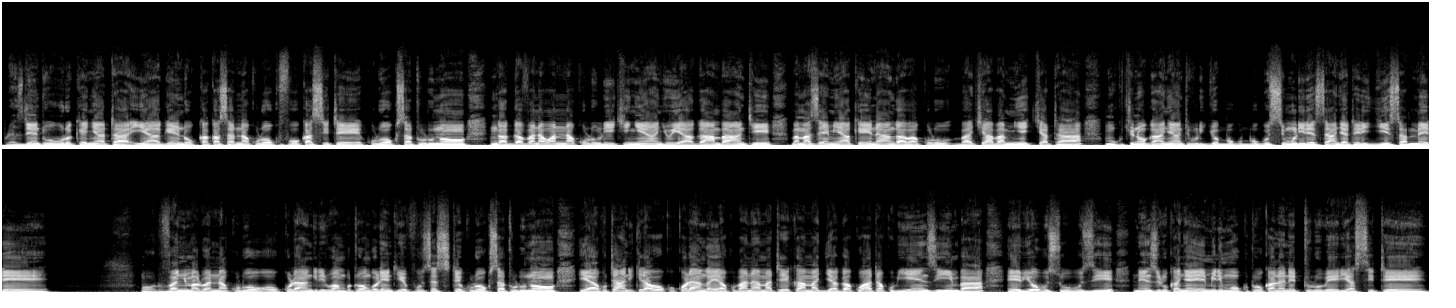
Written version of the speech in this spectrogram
pulezidenti uhuru kenyatta yagenda okukakasa nakulu okufuuka site ku lwokusatu luno nga gavana wa nakulu liiki nyanju yagamba nti bamaze emyaka ena nga abakulu bakyabamya ekyata mu kukinoganya nti bulijjo bugubugu simulira essanja teriggiisa mmere. Oluvannyuma lwa nakulu okulangirirwa mu butongole nti efuuse site ku lwokusatu luno yakutandikirawo okukola nga yakuba n'amateeka amajja agakwata ku by'enzimba eby'obusuubuzi n'enzirukanya y'emirimu okutuukana n'ettuluba erya site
